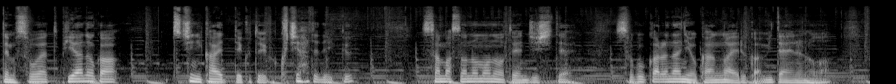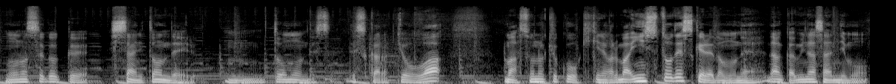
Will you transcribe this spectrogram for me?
でもそうやってピアノが土に帰っていくというか、朽ち果てていく様そのものを展示して、そこから何を考えるかみたいなのは、ものすごく示唆に富んでいる、うん、と思うんです。ですから今日は、まあその曲を聴きながら、まあインストですけれどもね、なんか皆さんにも、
